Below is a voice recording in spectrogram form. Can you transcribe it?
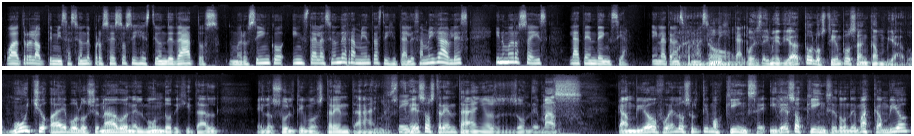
Cuatro, la optimización de procesos y gestión de datos. Número cinco, instalación de herramientas digitales amigables. Y número seis, la tendencia en la transformación digital. Pues de inmediato los tiempos han cambiado. Mucho ha evolucionado en el mundo digital en los últimos 30 años. Y de esos 30 años, donde más cambió fue en los últimos 15. Y de esos 15, donde más cambió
